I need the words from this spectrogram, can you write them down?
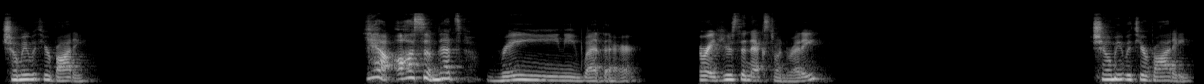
Show me with your body. Yeah, awesome. That's rainy weather. All right, here's the next one. Ready? Show me with your body.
